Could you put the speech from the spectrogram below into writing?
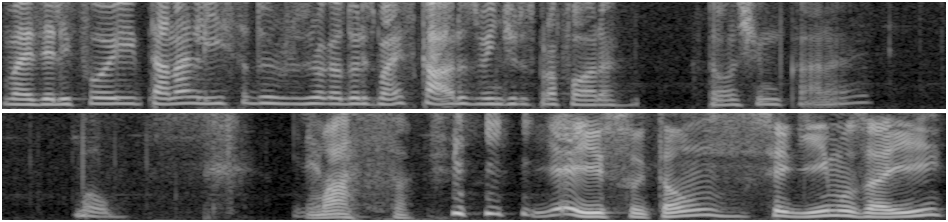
Mas ele foi tá na lista dos jogadores mais caros vendidos pra fora. Então achei um cara bom. É Massa. E é isso. Então, seguimos aí.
